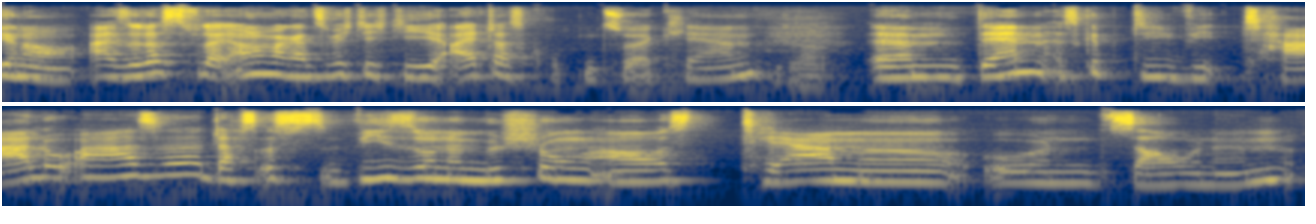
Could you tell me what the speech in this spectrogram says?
Genau, also das ist vielleicht auch nochmal ganz wichtig, die Altersgruppen zu erklären. Ähm, denn es gibt die Vitaloase, das ist wie so eine Mischung aus Therme und Saunen.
